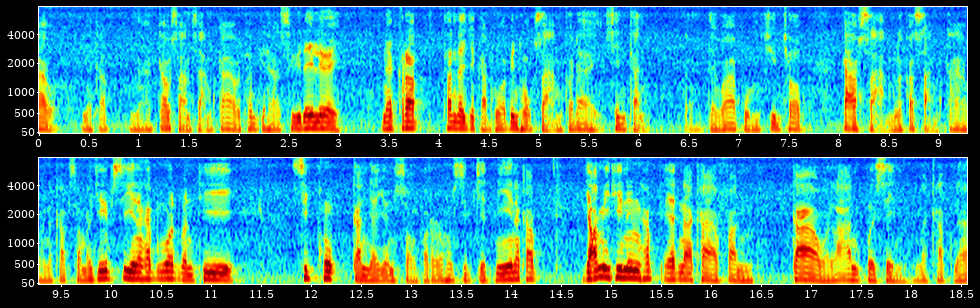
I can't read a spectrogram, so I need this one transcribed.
9339 นะครับนะ9339 ท่านไปหาซื้อได้เลยนะครับ ท่านใดจะกลับหัวเป็น 63 ก็ได้เช่นกันนะแต่ว่าผมชื่นชอบ 93 แล้วก็ 39 นะครับสมาชิก FC นะครับ งวดวันที่ 16 กันยายน 2567 นี้นะครับ ย้ำอีกทีหนึงครับ แอดนาคาฟัน 9 ล้านเปอร์เซ็นต์นะครับนะ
